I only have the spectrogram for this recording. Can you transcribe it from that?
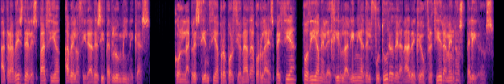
a través del espacio, a velocidades hiperlumínicas. Con la presciencia proporcionada por la especia, podían elegir la línea del futuro de la nave que ofreciera menos peligros.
